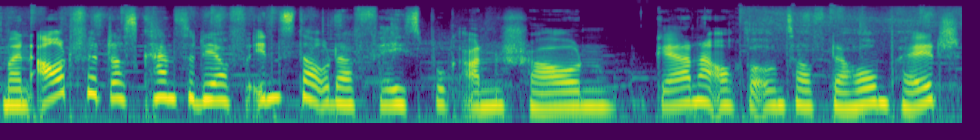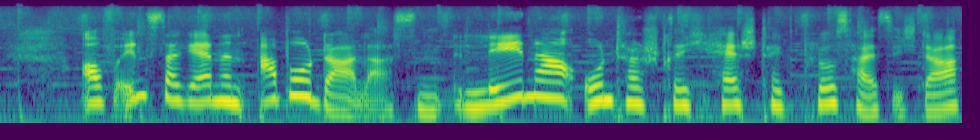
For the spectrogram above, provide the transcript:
Mein Outfit, das kannst du dir auf Insta oder Facebook anschauen, gerne auch bei uns auf der Homepage. Auf Insta gerne ein Abo dalassen. Lena-Hashtag Plus heiße ich da.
